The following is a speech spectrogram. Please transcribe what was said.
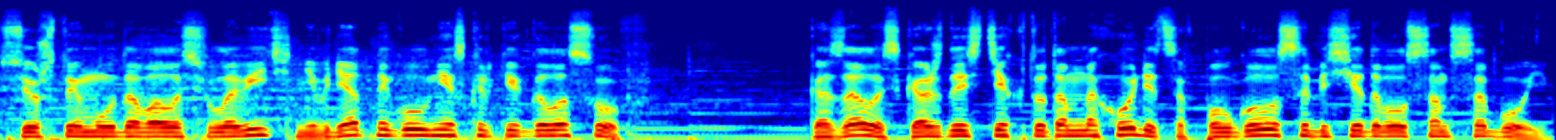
Все, что ему удавалось уловить, невнятный гул нескольких голосов. Казалось, каждый из тех, кто там находится, в полголоса беседовал сам с собой.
